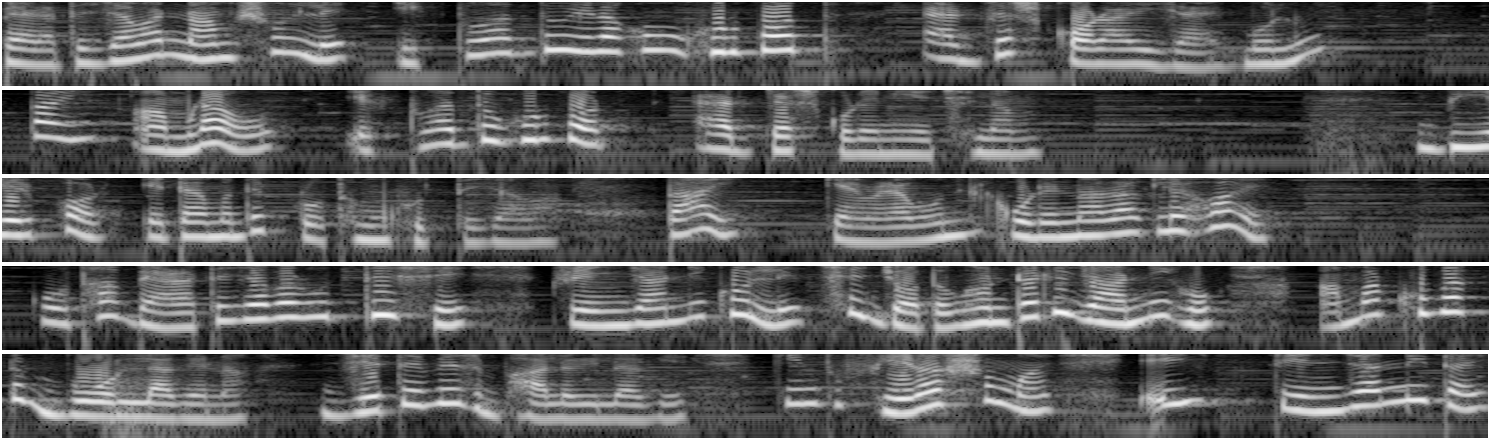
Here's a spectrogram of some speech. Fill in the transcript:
বেড়াতে যাওয়ার নাম শুনলে একটু আধটু এরকম ঘুরপথ অ্যাডজাস্ট করাই যায়, বলুন? তাই আমরাও একটু আধটু ঘুরপথ অ্যাডজাস্ট করে নিয়েছিলাম। বিয়ের পর এটা আমাদের প্রথম ঘুরতে যাওয়া। তাই ক্যামেরাবন্দি করে না রাখলে হয়? কোথাও বেড়াতে যাওয়ার উদ্দেশ্যে ট্রেন জার্নি করলে সে যত ঘন্টারই জার্নি হোক, আমার খুব একটা বোর লাগে না, যেতে বেশ ভালোই লাগে। কিন্তু ফেরার সময় এই ট্রেন জার্নিটাই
